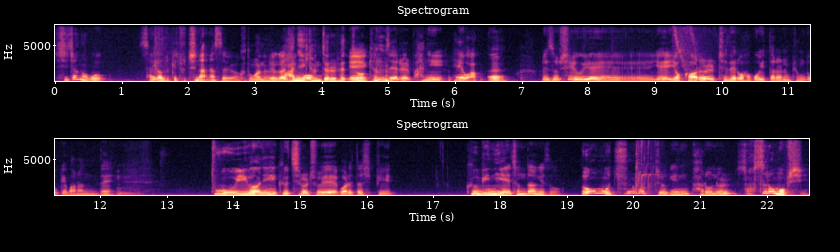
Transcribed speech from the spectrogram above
시장하고 사이가 그렇게 좋지는 않았어요. 그동안은 그래가지고 많이 견제를 했죠. 예, 견제를 많이 해 왔고 네. 그래서 시의회의 역할을 제대로 하고 있다라는 평도 꽤 많았는데 음, 두 의원이 그 7월 초에 말했다시피 그 민의의 전당에서 너무 충격적인 발언을 서스럼 없이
